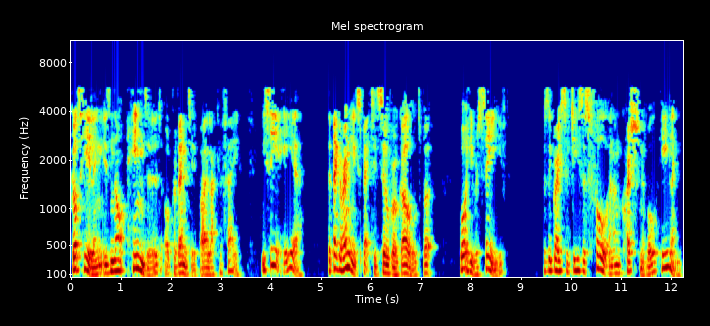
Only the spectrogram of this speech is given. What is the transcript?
God's healing is not hindered or prevented by a lack of faith. You see it here. The beggar only expected silver or gold, but what he received was the grace of Jesus' full and unquestionable healing.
